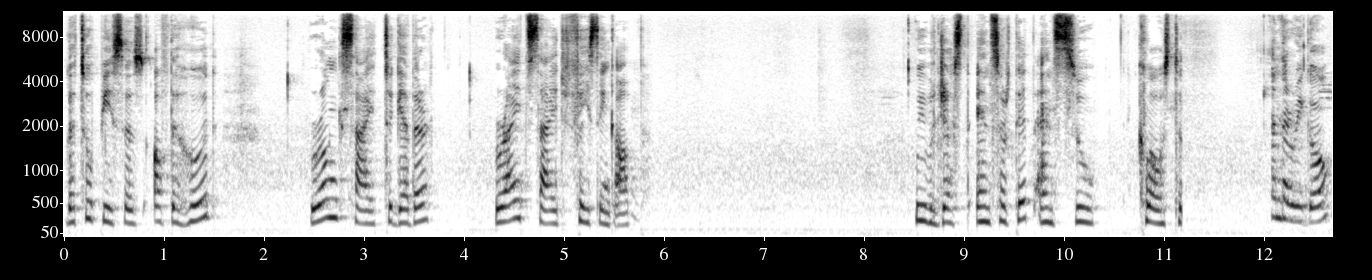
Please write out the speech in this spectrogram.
the two pieces of the hood wrong side together, right side facing up. We will just insert it and sew close to and there we go.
